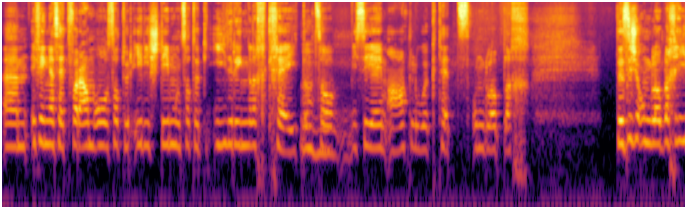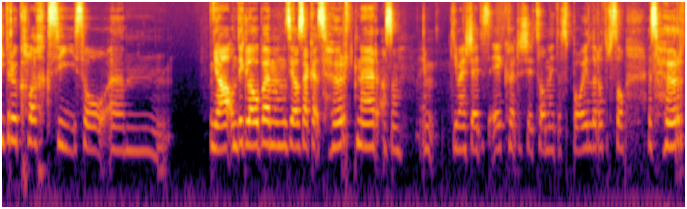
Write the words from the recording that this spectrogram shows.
Ähm, ich finde, es hat vor allem auch so durch ihre Stimme und so durch die Eindringlichkeit und so, wie sie ihm angeschaut hat, unglaublich, das ist unglaublich eindrücklich gewesen, so, ähm, ja, und ich glaube, man muss ja auch sagen, es hört dann, also die meisten haben das eh gehört, das ist jetzt auch nicht ein Spoiler oder so, es hört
